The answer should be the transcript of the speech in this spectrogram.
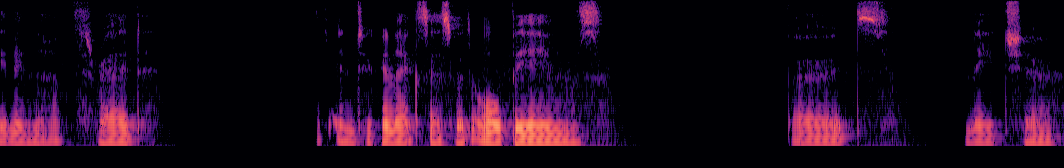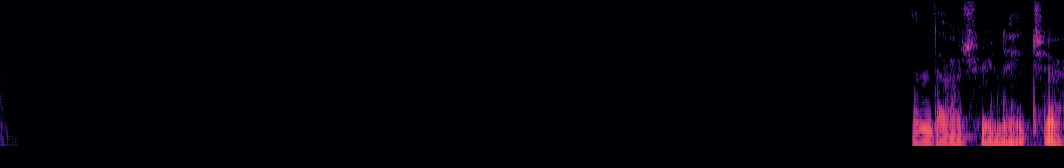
Feeling that thread that interconnects us with all beings, birds, nature. And our true nature.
